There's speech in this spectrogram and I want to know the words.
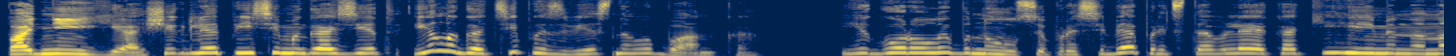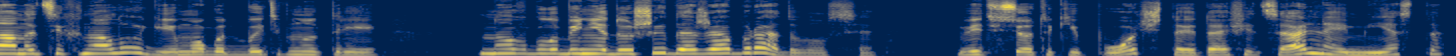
Под ней ящик для писем и газет и логотип известного банка. Егор улыбнулся про себя, представляя, какие именно нанотехнологии могут быть внутри, но в глубине души даже обрадовался, ведь все таки почта — это официальное место,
